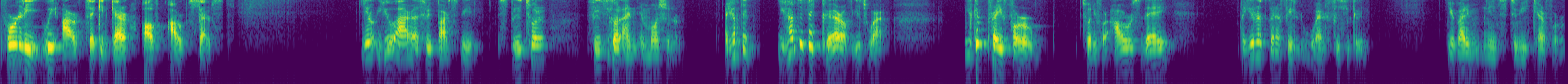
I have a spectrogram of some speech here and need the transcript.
poorly we are taking care of ourselves. You know, you are a three parts being spiritual, physical, and emotional. You have to, you have to take care of each one. You can pray for 24 hours a day, but you're not going to feel well physically. Your body needs to be careful.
